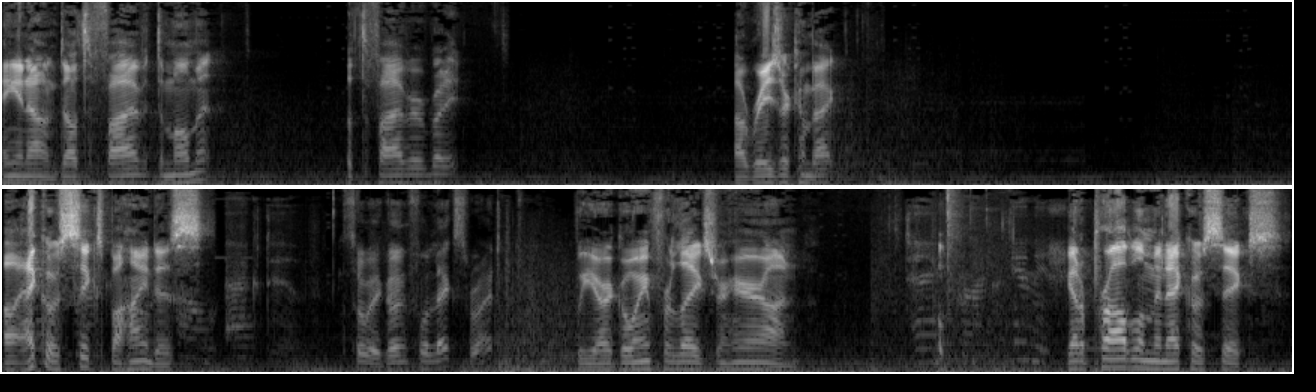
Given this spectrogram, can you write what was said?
Hanging out in Delta 5 at the moment. Delta 5, everybody. Uh, Razor, come back. Uh, Echo 6 behind us. So we're going for legs, right? We are going for legs from here on. Tank strike initiated. We got a problem in Echo 6.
